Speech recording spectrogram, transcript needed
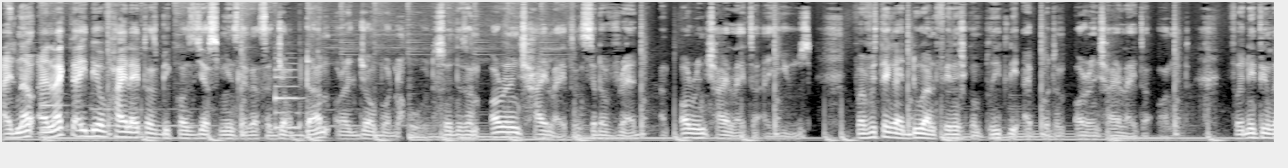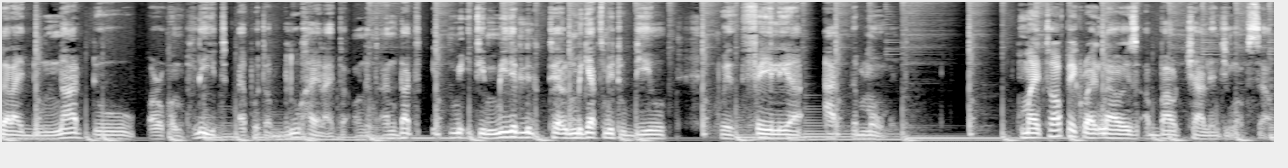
I know I like the idea of highlighters because it just means like that's a job done or a job on hold. So there's an orange highlighter instead of red. An orange highlighter I use. For everything I do and finish completely, I put an orange highlighter on it. For anything that I do not do or complete, I put a blue highlighter on it, and that it, it immediately tell me gets me to deal with failure at the moment. My topic right now is about challenging of self.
